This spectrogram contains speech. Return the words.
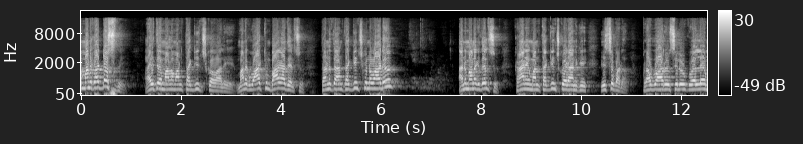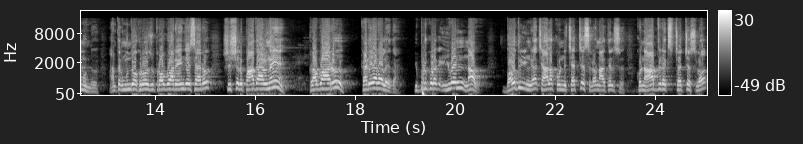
మనకు అడ్డొస్తుంది. అయితే మనం మనం తగ్గించుకోవాలి. మనకు వాక్యం బాగా తెలుసు. తను తాను తగ్గించుకున్నవాడు అని మనకు తెలుసు. కానీ మనం తగ్గించుకోవడానికి ఇష్టపడం ప్రభువారు సిలువుకు వెళ్ళే ముందు అంతకుముందు ఒకరోజు ప్రభువారు ఏం చేశారు? శిష్యుల పాదాలని ప్రభువారు కడిగారా లేదా ఇప్పుడు కూడా ఈవెన్ నా భౌతికంగా చాలా కొన్ని చర్చెస్లో నాకు తెలుసు. కొన్ని ఆర్థడాక్స్ చర్చెస్లో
